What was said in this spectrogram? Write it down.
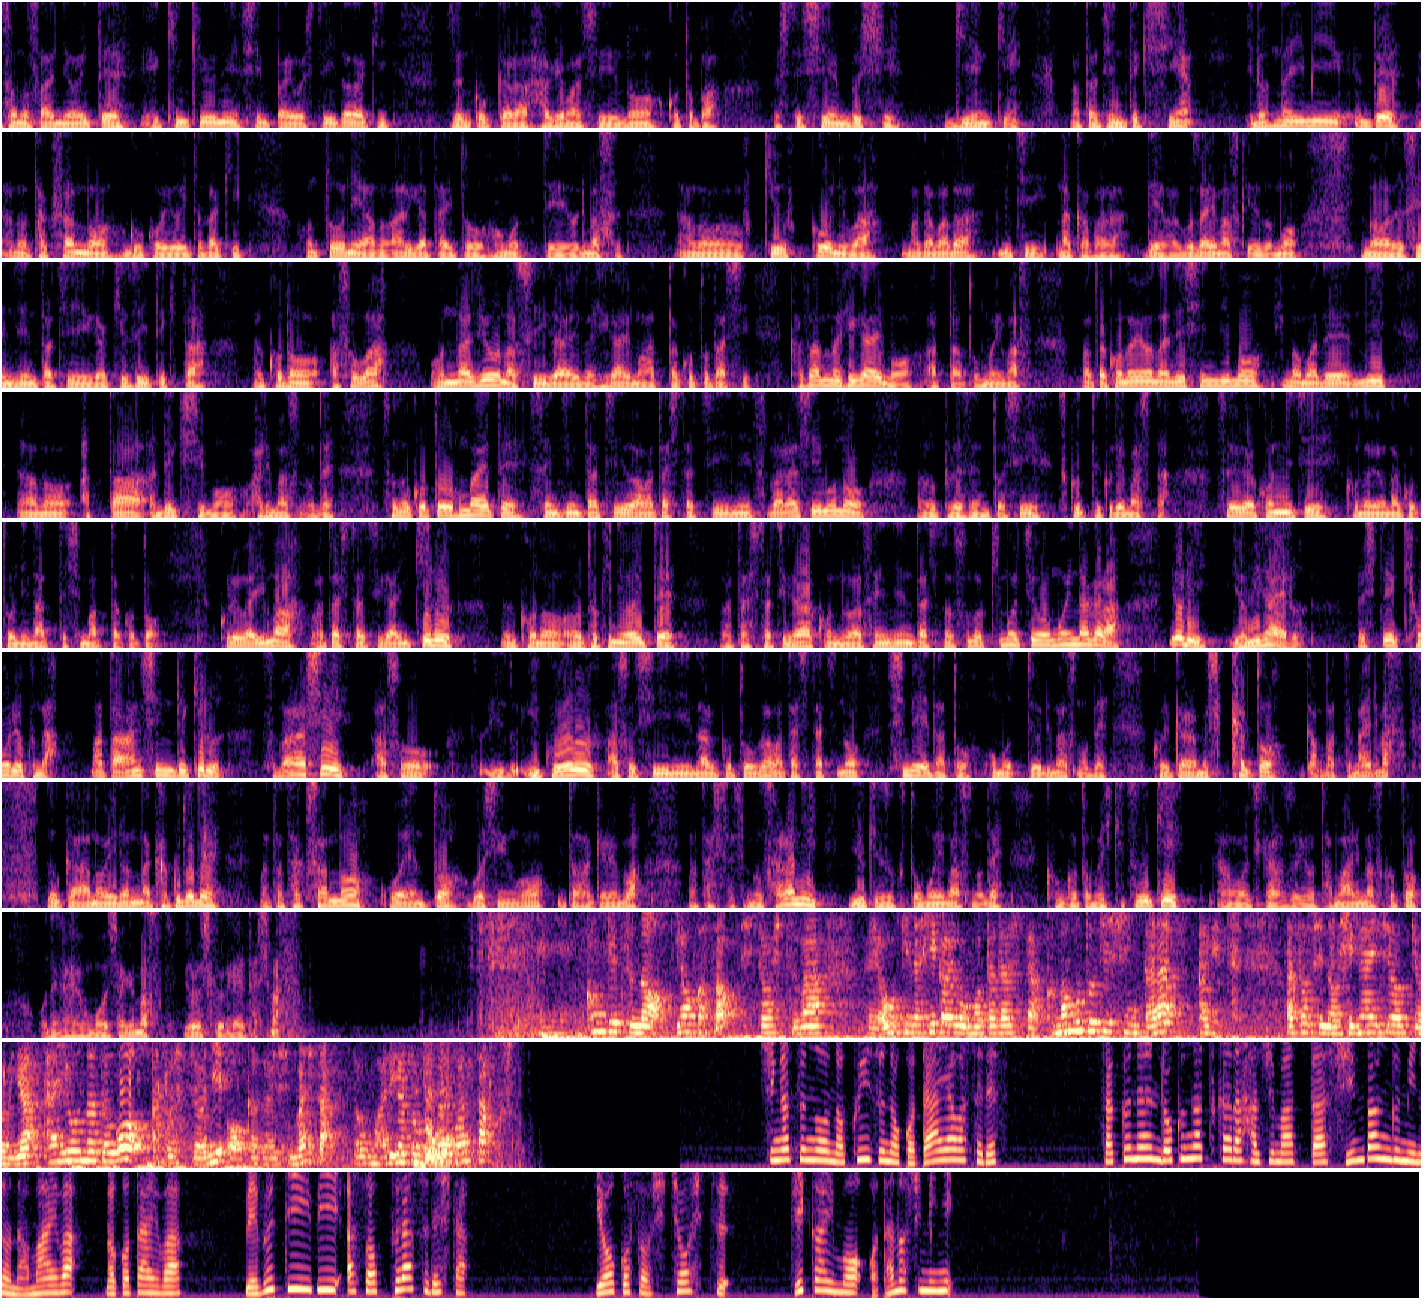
その際において緊急に心配をしていただき全国から励ましの言葉そして支援物資義援金また人的支援いろんな意味であのたくさんのご好意をいただき本当にあのありがたいと思っております。あの復旧復興にはまだまだ道半ばではございますけれども今まで先人たちが築いてきたこの阿蘇は同じような水害の被害もあったことだし火山の被害もあったと思います。またこのような地震にも今までにあのあった歴史もありますのでそのことを踏まえて先人たちは私たちに素晴らしいものをプレゼントし作ってくれました。それが今日このようなことになってしまったこと。これは今私たちが生きるこの時において私たちが今度は先人たちのその気持ちを思いながらよりよみがえる。そして強力なまた安心できる素晴らしい阿蘇イコールアソシーになることが私たちの使命だと思っておりますのでこれからもしっかりと頑張ってまいります。どうかあのいろんな角度でまたたくさんの応援とご支援をいただければ私たちもさらに勇気づくと思いますので今後とも引き続きあのお力添えを賜りますことお願いを申し上げます。よろしくお願いいたします。今月のようこそ。視聴室は大きな被害をもたらした熊本地震から1ヶ月阿蘇市の被害状況や対応などを阿蘇市長にお伺いしました。どうもありがとうございました。4月号のクイズの答え合わせです。昨年6月から始まった新番組の名前はの答えは WebTV 阿蘇プラスでした。ようこそ視聴室次回もお楽しみに。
